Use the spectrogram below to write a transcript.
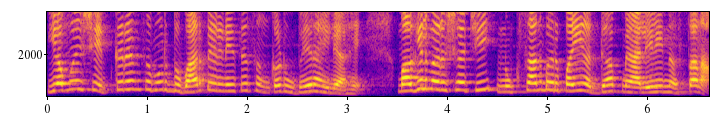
यामुळे शेतकऱ्यांसमोर दुबार पेरणीचे संकट उभे राहिले आहे. मागील वर्षाची नुकसान भरपाई अद्याप मिळालेली नसताना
